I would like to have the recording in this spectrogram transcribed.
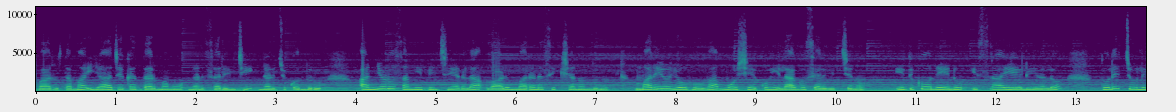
వారు తమ యాజక ధర్మము అనుసరించి నడుచుకొందురు. అన్యుడు సమీపించిన ఎడల వాడు మరణ శిక్ష నొందును. మరియు యోహోవా మోషేకు ఇలాగూ సెలవిచ్చెను. ఇదిగో నేను ఇస్రాయేలీలలో తొలిచూలి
